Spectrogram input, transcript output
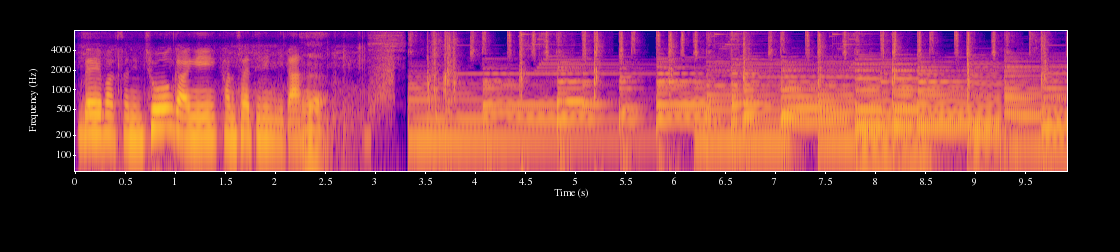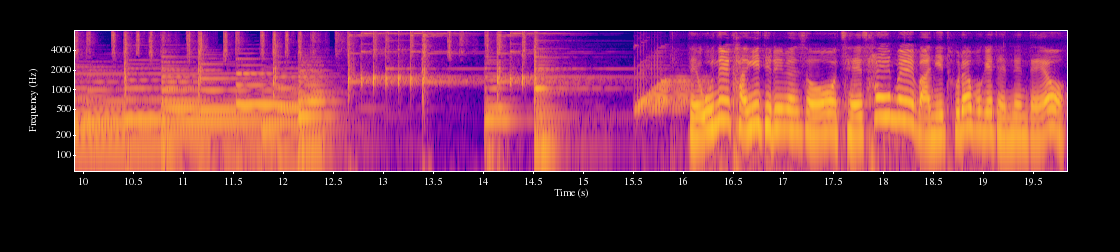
네, 박사님 좋은 강의 감사드립니다. 네. 네, 오늘 강의 들으면서 제 삶을 많이 돌아보게 됐는데요.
